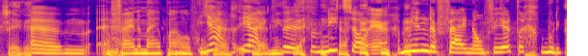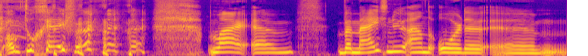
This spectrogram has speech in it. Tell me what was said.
Zeker. Ehm, een fijne mijlpaal? Of ja, juist? ja, ik niet, vind hem niet zo erg. Minder fijn dan 40, moet ik ook toegeven. maar ehm, bij mij is nu aan de orde... ehm,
